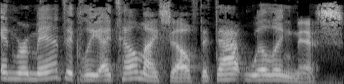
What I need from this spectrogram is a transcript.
And romantically, I tell myself that that willingness,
